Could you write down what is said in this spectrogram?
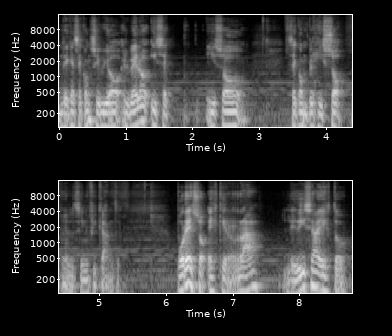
de que se concibió el velo y se hizo, se complejizó el significante. Por eso es que Ra le dice a esto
